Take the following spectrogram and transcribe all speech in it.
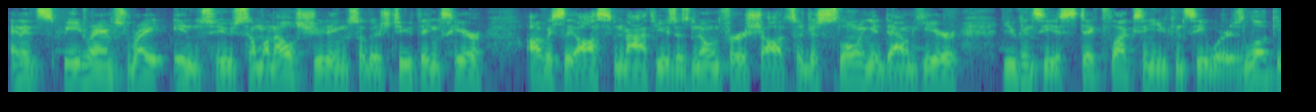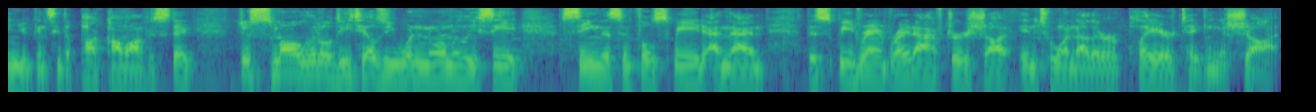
and it speed ramps right into someone else shooting. So there's two things here. Obviously, Austin Matthews is known for his shot, so just slowing it down here, you can see his stick flexing, you can see where he's looking you can see the puck come off his stick. Just small little details you wouldn't normally see seeing this in full speed. And then the speed ramp right after a shot into another player taking a shot.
